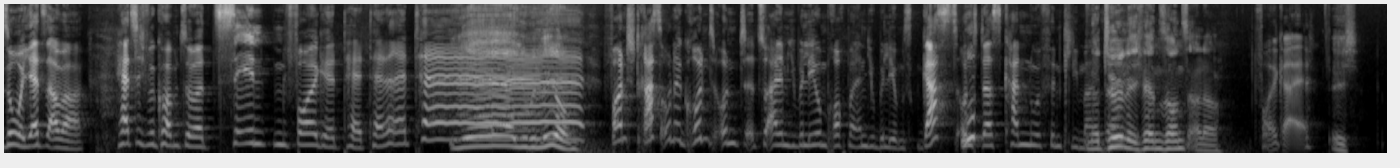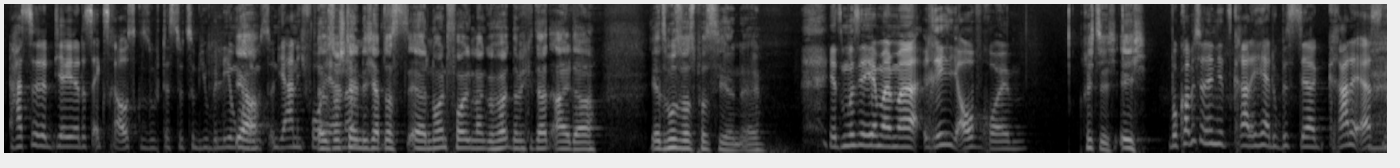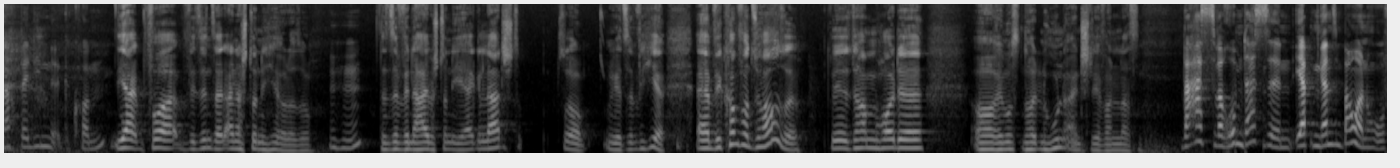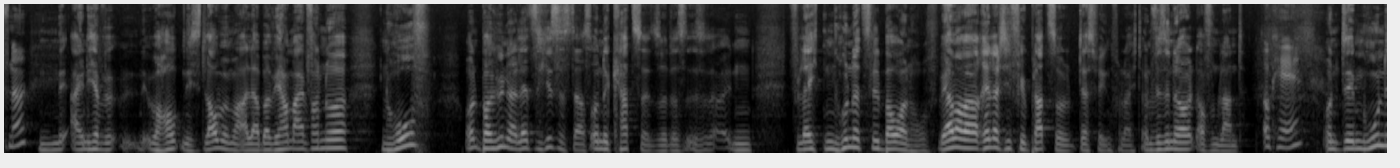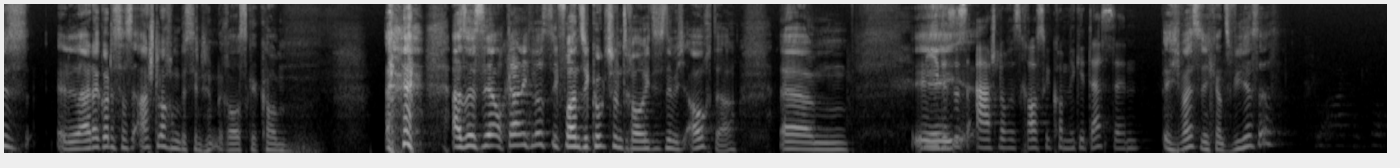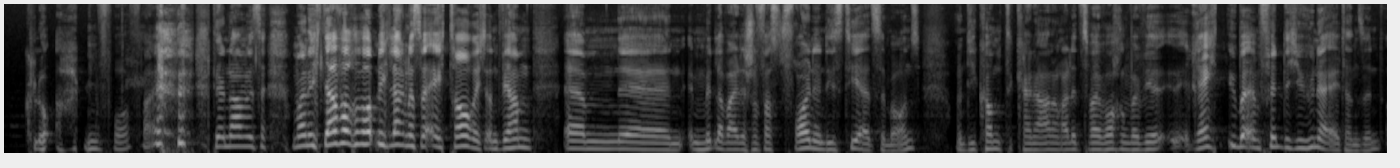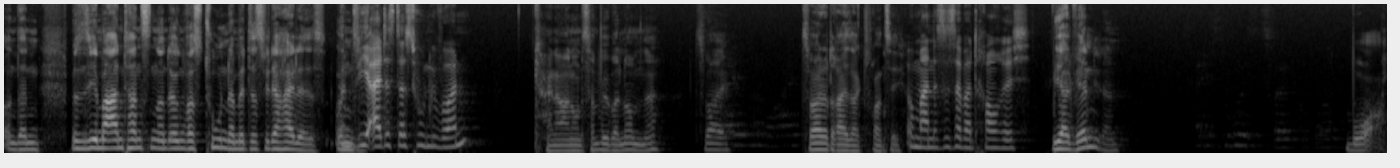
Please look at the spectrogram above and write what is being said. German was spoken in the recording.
So, jetzt aber. Herzlich willkommen zur zehnten Folge. Yeah, Jubiläum. Von Straß ohne Grund. Und äh, zu einem Jubiläum braucht man einen Jubiläumsgast. Und das kann nur für ein Klima sein. Natürlich, wer denn sonst, Alter? Voll geil. Ich. Hast du dir ja das extra ausgesucht, dass du zum Jubiläum Ja. kommst und ja nicht vorher? Ne? Selbstverständlich, ich habe das äh, neun Folgen lang gehört und habe ich gedacht, Alter, jetzt muss was passieren, ey. Jetzt muss hier jemand mal richtig aufräumen. Richtig, ich. Wo kommst du denn jetzt gerade her? Du bist ja gerade erst nach Berlin gekommen. Ja, vor, wir sind seit einer Stunde hier oder so. Mhm. Dann sind wir eine halbe Stunde hierher gelatscht. So, und jetzt sind wir hier. Äh, wir kommen von zu Hause. Wir haben heute, oh, wir mussten heute einen Huhn einschläfern lassen. Was? Warum das denn? Ihr habt einen ganzen Bauernhof, ne? Nee, eigentlich haben wir überhaupt nichts, glauben wir mal alle, aber wir haben einfach nur einen Hof und ein paar Hühner, letztlich ist es das, und eine Katze. So, das ist ein, vielleicht ein Hundertstel Bauernhof. Wir haben aber relativ viel Platz, so deswegen vielleicht. Und wir sind heute auf dem Land. Okay. Und dem Huhn ist äh, leider Gottes das Arschloch ein bisschen hinten rausgekommen. also ist ja auch gar nicht lustig. Franzi guckt schon traurig, die ist nämlich auch da. Ähm, Wie, äh, das ist Arschloch ist rausgekommen. Wie geht das denn? ich weiß nicht ganz, wie heißt das? Kloakenvorfall. Der Name ist. Mann, ich darf auch überhaupt nicht lachen, das war echt traurig. Und wir haben ähm, äh, mittlerweile schon fast Freundin, die ist Tierärztin bei uns. Und die kommt, keine Ahnung, alle zwei Wochen, weil wir recht überempfindliche Hühnereltern sind. Und dann müssen sie immer antanzen und irgendwas tun, damit das wieder heile ist. Und, wie alt ist das Huhn geworden? Keine Ahnung, das haben wir übernommen, ne? Zwei. Zwei oder drei, sagt Franzi. Oh Mann, das ist aber traurig. Wie alt werden die dann? Boah.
